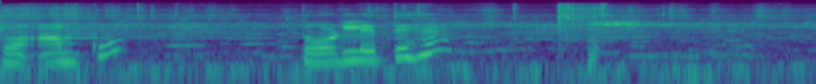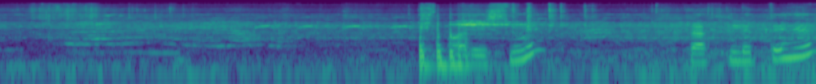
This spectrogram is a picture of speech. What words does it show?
तो आम को तोड़ लेते हैं। और इसमें रख लेते हैं।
